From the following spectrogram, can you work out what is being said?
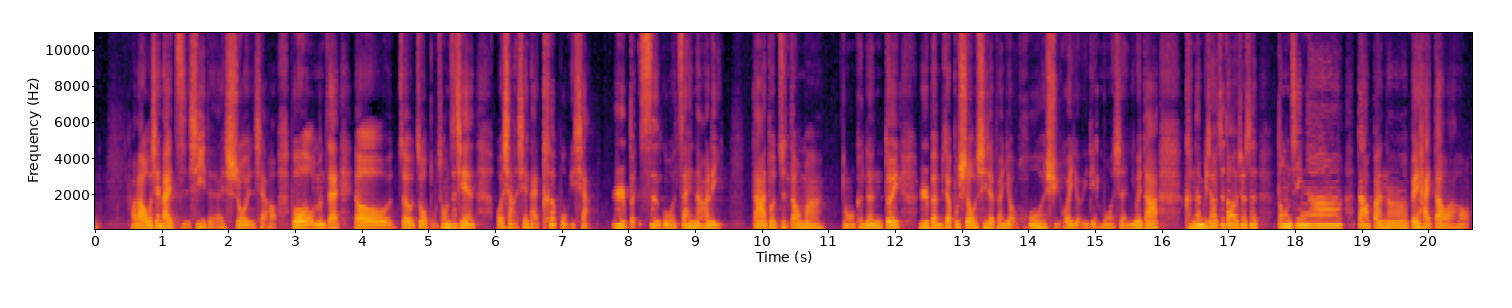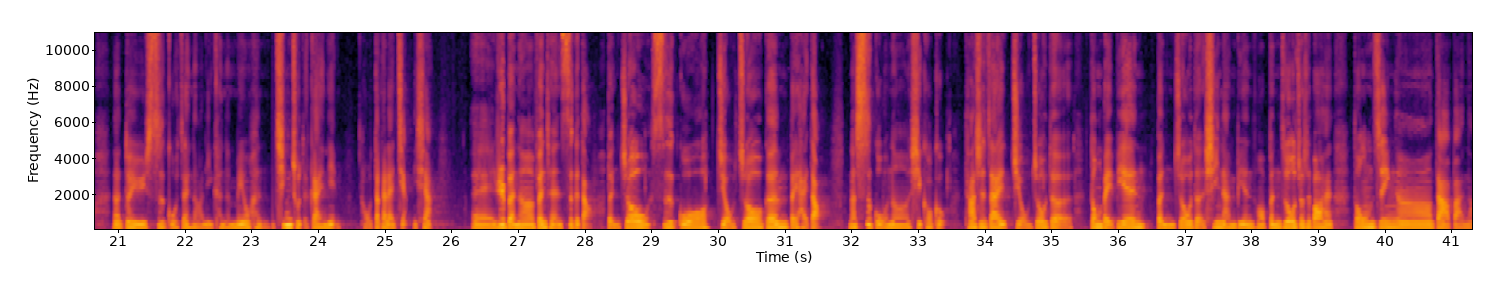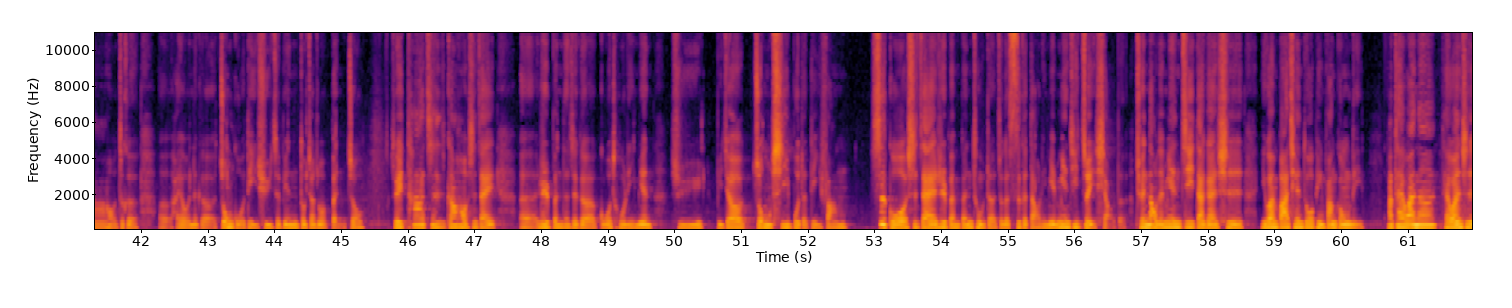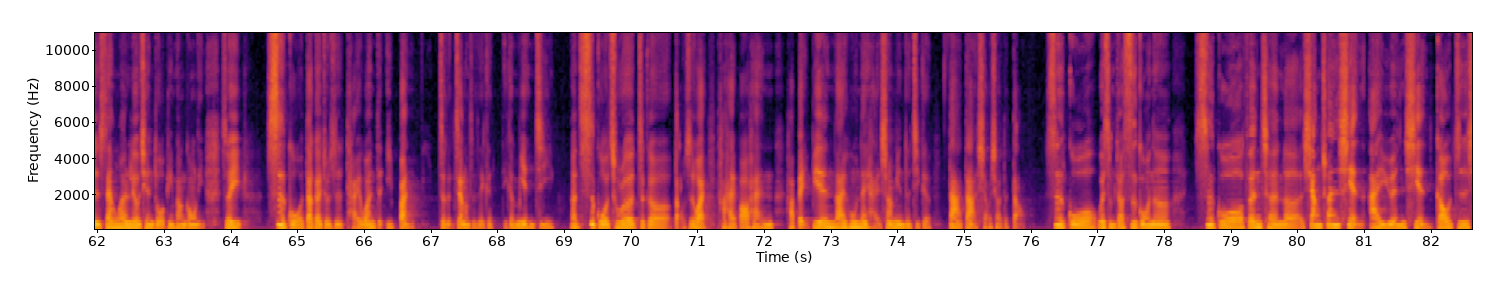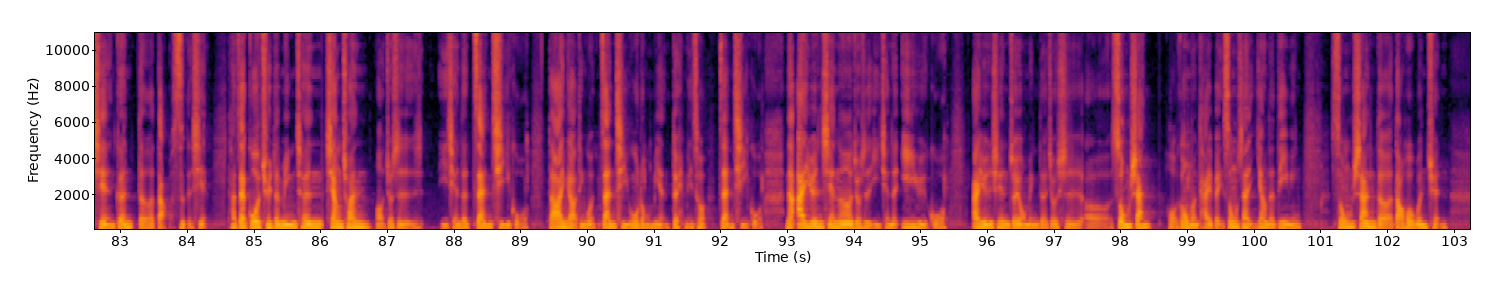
好了，我先来仔细的来说一下哈。不过我们在要做做补充之前，我想先来科普一下日本四国在哪里，大家都知道吗？哦，可能对日本比较不熟悉的朋友，或许会有一点陌生，因为大家可能比较知道的就是东京啊、大阪啊、北海道啊，哈。那对于四国在哪里，可能没有很清楚的概念。好，我大概来讲一下。诶，日本呢分成四个岛：本州、四国、九州跟北海道。那四国呢，Shikoku 它是在九州的东北边，本州的西南边。哦，本州就是包含东京啊、大阪啊，哦，这个呃，还有那个中国地区这边都叫做本州。所以它是刚好是在呃日本的这个国土里面，属于比较中西部的地方。四国是在日本本土的这个四个岛里面面积最小的，全岛的面积大概是一万八千多平方公里。那台湾呢？台湾是三万六千多平方公里，所以四国大概就是台湾的一半，这个这样子的一个一个面积。那四国除了这个岛之外，它还包含它北边濑户内海上面的几个大大小小的岛。四国为什么叫四国呢？四国分成了香川县、爱媛县、高知县跟德岛四个县。它在过去的名称，香川哦，就是。以前的赞岐国，大家应该有听过赞岐乌龙面，对，没错，赞岐国。那爱媛县呢，就是以前的伊予国。爱媛县最有名的就是呃松山，哦，跟我们台北松山一样的地名，松山的稻后温泉。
